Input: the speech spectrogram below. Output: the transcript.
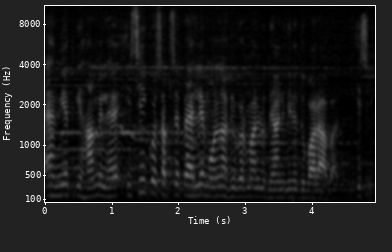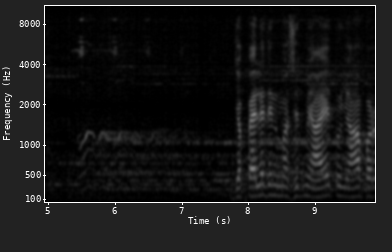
अहमियत की हामिल है, इसी को सबसे पहले मौलाना हबीबरमान लुधियानवी ने दोबारा आबाद इसी को। जब पहले दिन मस्जिद में आए तो यहाँ पर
